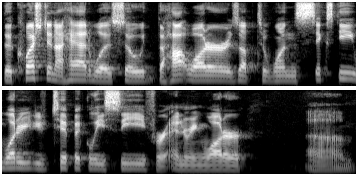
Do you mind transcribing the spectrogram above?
the question I had was so the hot water is up to 160. What do you typically see for entering water um,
